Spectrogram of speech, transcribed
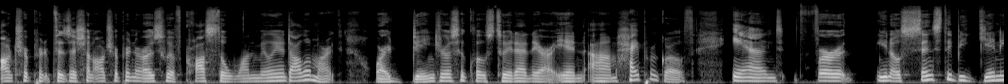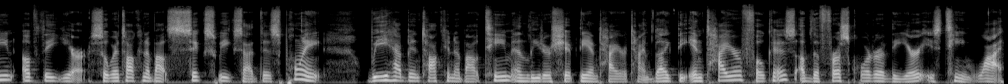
entrepreneur, physician entrepreneurs who have crossed the $1 million mark or are dangerously close to it and they are in um, hyper growth. And for you know, since the beginning of the year, so we're talking about six weeks at this point, we have been talking about team and leadership the entire time. Like the entire focus of the first quarter of the year is team. Why?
